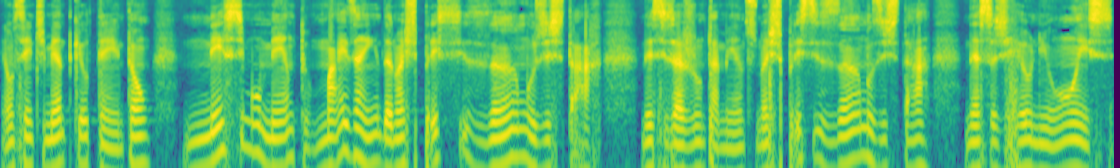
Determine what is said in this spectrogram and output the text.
É um sentimento que eu tenho. Então, nesse momento, mais ainda, nós precisamos estar nesses ajuntamentos, nós precisamos estar nessas reuniões,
